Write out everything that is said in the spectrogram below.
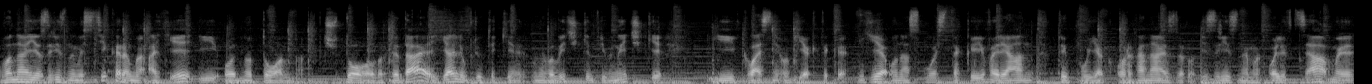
Вона є з різними стікерами, а є і однотонна. Чудово виглядає. Я люблю такі невеличкі дрібнички і класні об'єктики. Є у нас ось такий варіант, типу як органайзеру із різними олівцями,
